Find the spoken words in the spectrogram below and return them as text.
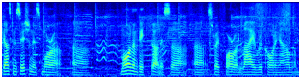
So Musician is more, uh, more than Vittra, it's a, a straightforward live recording album.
